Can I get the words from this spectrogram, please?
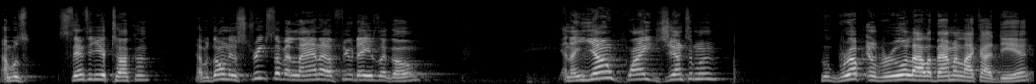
I was Cynthia Tucker. I was on the streets of Atlanta a few days ago, and a young white gentleman who grew up in rural Alabama like I did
